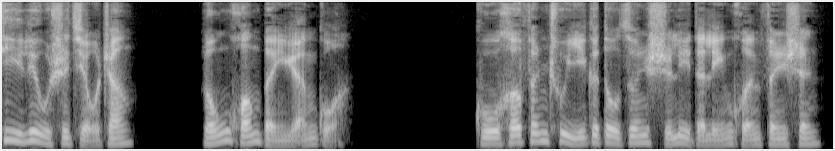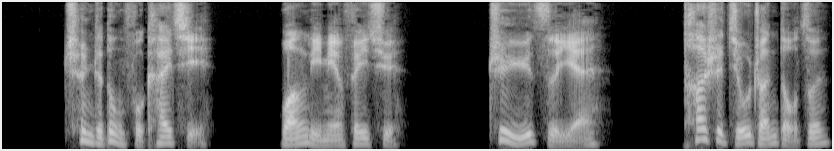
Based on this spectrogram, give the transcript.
第六十九章龙皇本源果。古河分出一个斗尊实力的灵魂分身，趁着洞府开启，往里面飞去。至于紫妍，他是九转斗尊，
